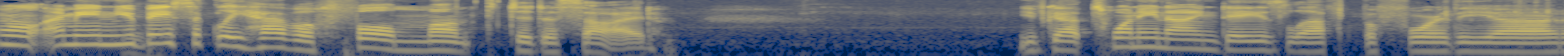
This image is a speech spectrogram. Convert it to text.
Well, I mean, you basically have a full month to decide. You've got 29 days left before the uh,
